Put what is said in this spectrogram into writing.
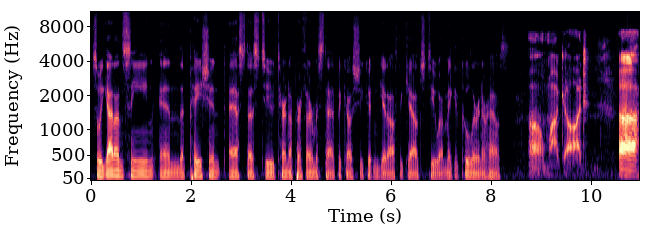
So we got on scene, and the patient asked us to turn up her thermostat because she couldn't get off the couch to uh, make it cooler in her house. Oh my God. Uh,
